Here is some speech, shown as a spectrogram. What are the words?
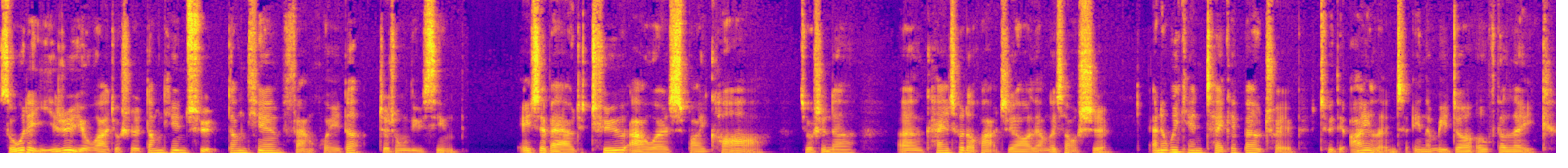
所谓的一日游啊，就是当天去，当天返回的这种旅行。It's about two hours by car。就是呢，嗯，开车的话只要两个小时。And we can take a boat trip to the island in the middle of the lake。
